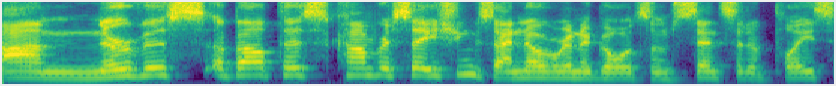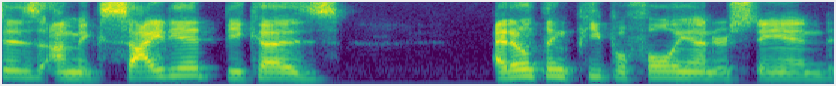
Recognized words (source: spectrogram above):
I'm nervous about this conversation because I know we're gonna go with some sensitive places. I'm excited because I don't think people fully understand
